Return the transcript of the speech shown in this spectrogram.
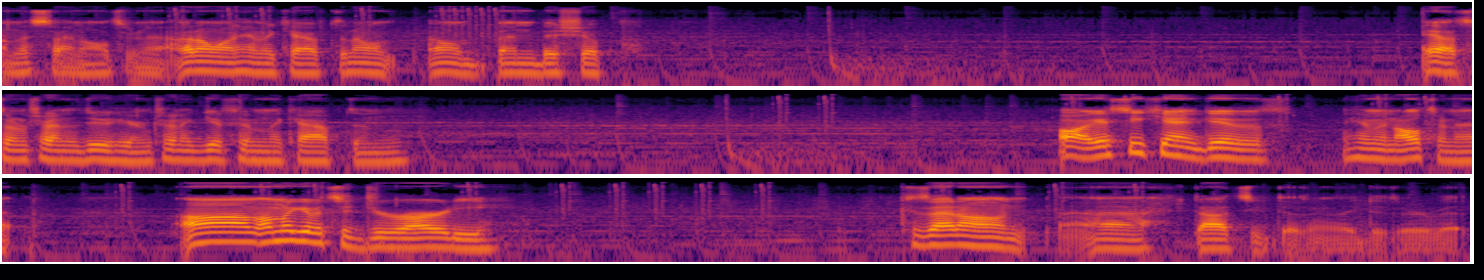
unassigned alternate. I don't want him a captain. I want. I want Ben Bishop. Yeah, that's what I'm trying to do here. I'm trying to give him the captain. Oh, I guess you can't give him an alternate. Um, I'm gonna give it to Girardi. Cause I don't, uh, doesn't really deserve it.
